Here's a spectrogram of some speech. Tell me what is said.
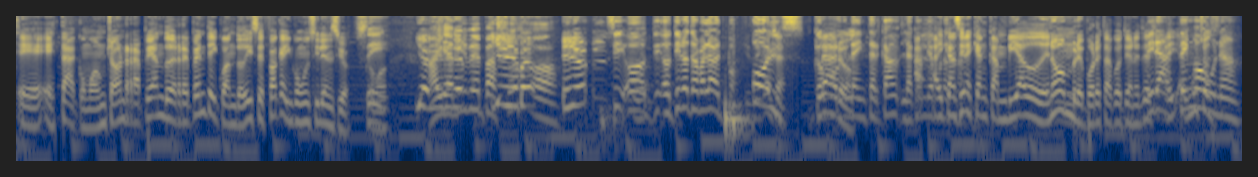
eh, está como un chabón rapeando de repente y cuando dice fuck hay como un silencio. Sí. Como, Ay, a mí me pasó. Sí, o, o tiene otra palabra, tipo false. Como Claro. la, la cambia hay canciones que han cambiado de nombre por estas cuestiones. Mira, hay tengo muchas- una.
